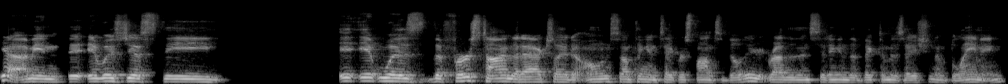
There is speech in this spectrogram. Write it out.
Yeah i mean it, it was just the it, it, was the first time that i actually had to own something and take responsibility rather than sitting in the victimization of blaming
